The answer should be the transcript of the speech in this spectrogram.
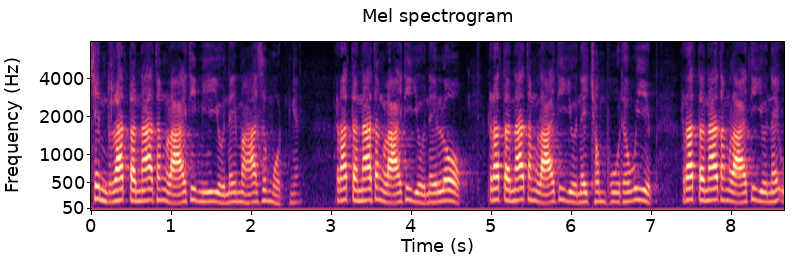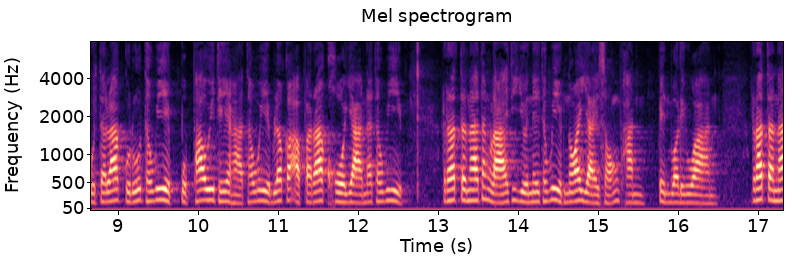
เช่น รัตนะทั้งหลายที่มีอยู่ในมหาสมุทรเนี่ยรัตนะทั้งหลายที่อยู่ในโลก รัตนะทั้งหลายที่อยู่ในชมพูทวีป รัตนะทั้งหลายที่อยู่ในอุตรากุรุทวีป ปุพพวิเทหาทวีป แล้วก็อัปราโคยานทวีป รัตนะทั้งหลายที่อยู่ในทวีปน้อยใหญ่สองพันเป็นบริวาร รัตนะ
